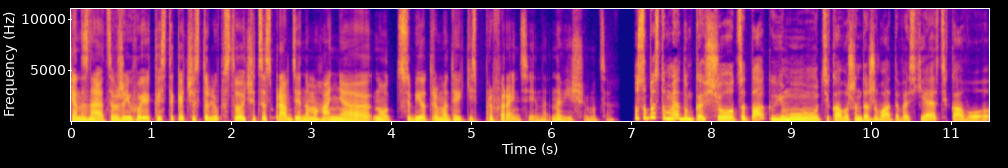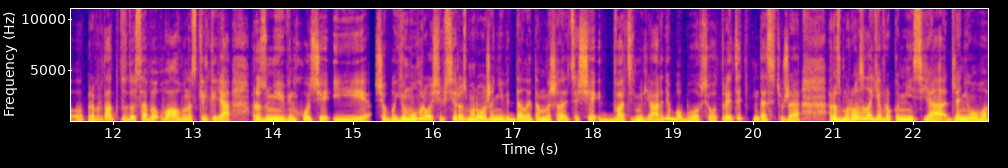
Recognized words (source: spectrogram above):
Я не знаю, це вже його якесь таке чистолюбство, чи це справді намагання ну собі отримати якісь преференції. Навіщо йому це? Особисто моя думка, що це так. Йому цікаво шантажувати весь ЄС, цікаво привертати до себе увагу. Наскільки я розумію, він хоче і щоб йому гроші всі розморожені віддали. Там лишилися ще 20 мільярдів, бо було всього 30, 10 вже розморозила Єврокомісія для нього.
